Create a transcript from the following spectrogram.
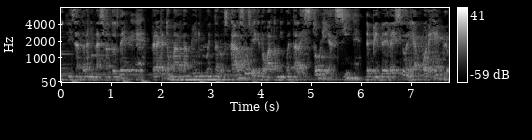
utilizando la animación 2D. Pero hay que tomar también en cuenta los casos y hay que tomar también en cuenta la historia, ¿sí? Depende de la historia. Por ejemplo,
